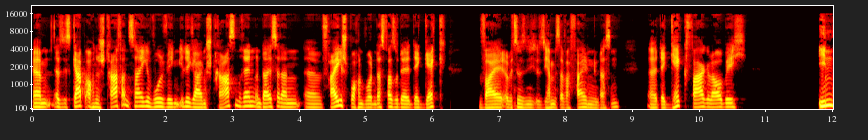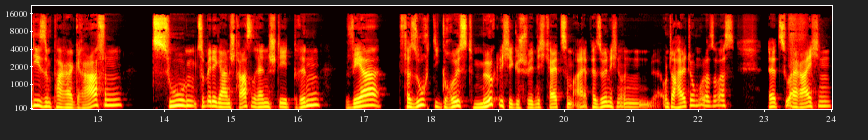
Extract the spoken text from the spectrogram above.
ähm, also es gab auch eine Strafanzeige wohl wegen illegalem Straßenrennen und da ist er dann äh, freigesprochen worden. Das war so der, der Gag, weil, beziehungsweise sie haben es einfach fallen gelassen. Äh, der Gag war, glaube ich, in diesem Paragraphen zum, zum illegalen Straßenrennen steht drin, wer versucht, die größtmögliche Geschwindigkeit zum persönlichen Unterhaltung oder sowas äh, zu erreichen,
